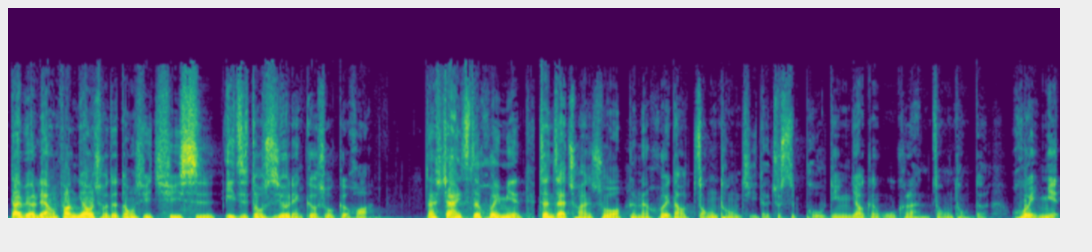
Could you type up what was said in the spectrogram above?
代表两方要求的东西其实一直都是有点各说各话。那下一次的会面正在传说，可能会到总统级的，就是普丁要跟乌克兰总统的会面。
